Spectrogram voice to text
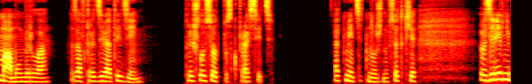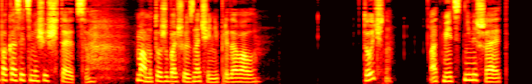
Мама умерла. Завтра девятый день. Пришлось отпуск просить. Отметить нужно. Все-таки в деревне пока с этим еще считаются. Мама тоже большое значение придавала. Точно. Отметить не мешает.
